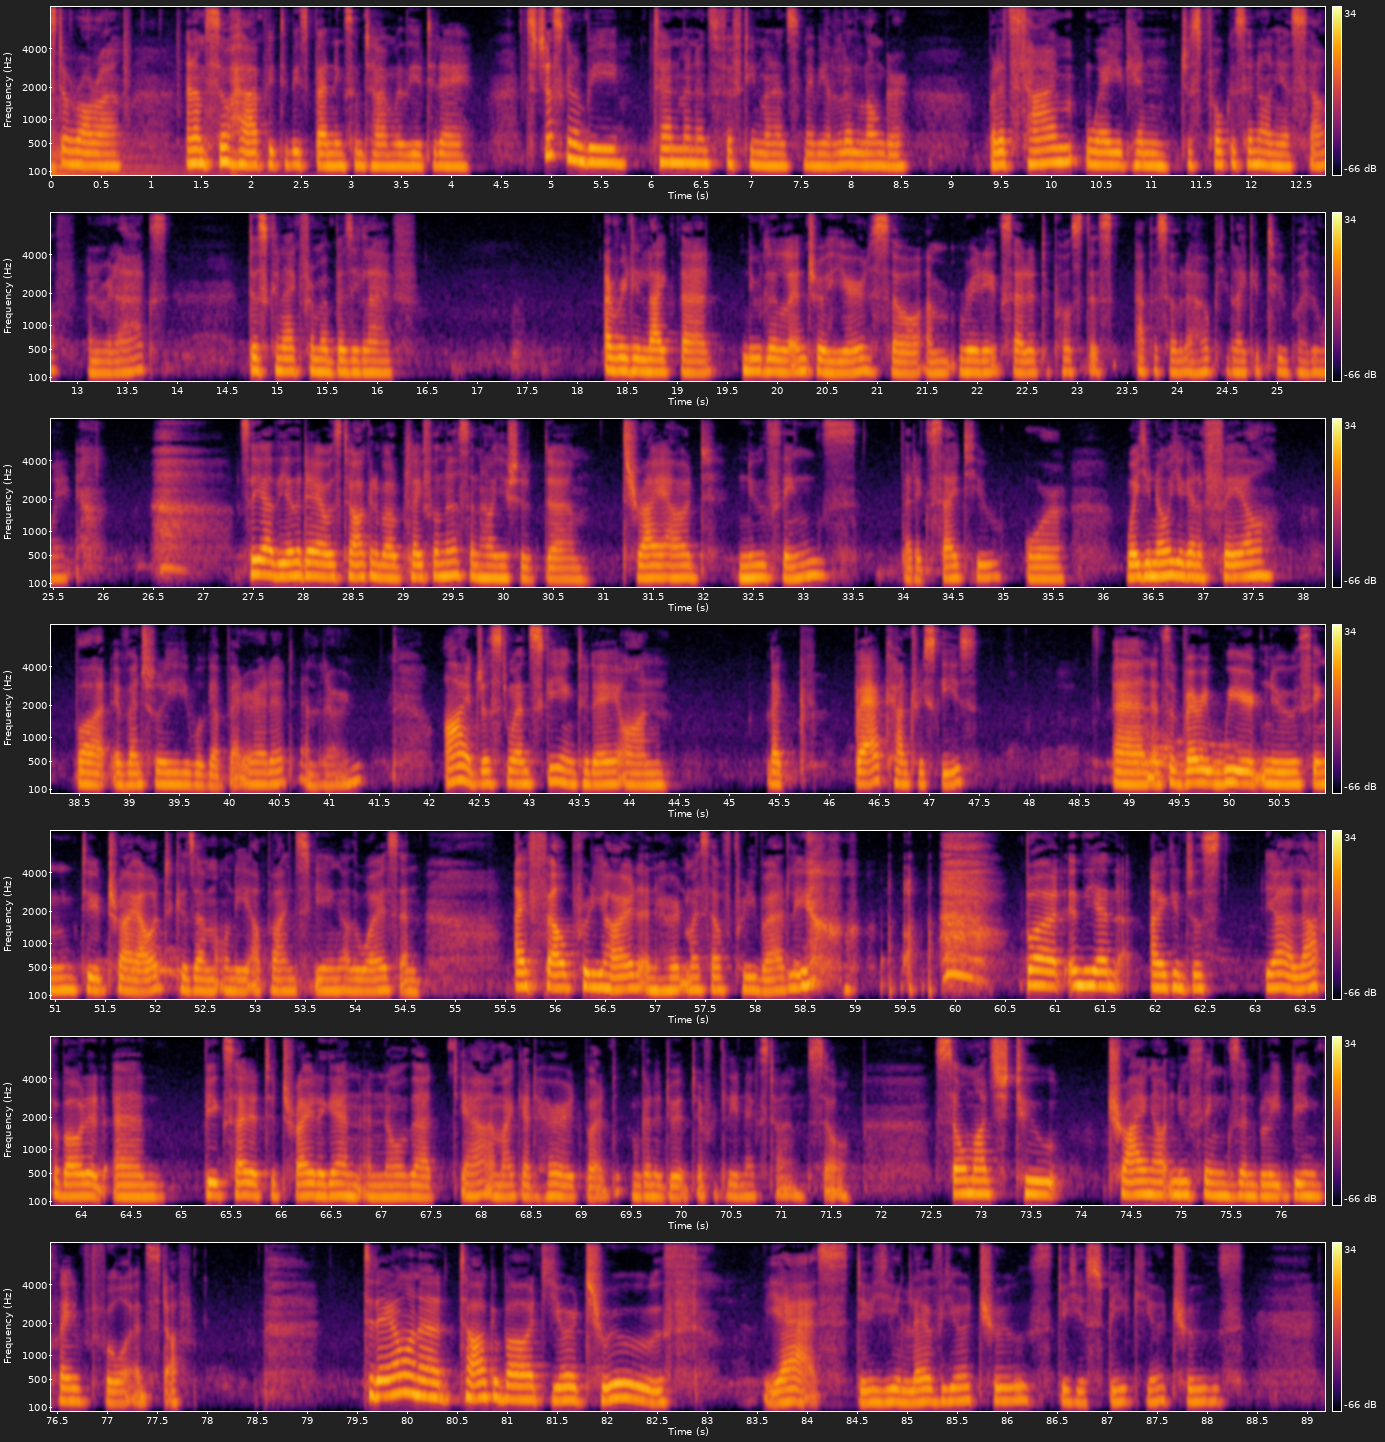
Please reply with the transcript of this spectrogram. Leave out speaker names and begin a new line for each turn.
host, Aurora, and I'm so happy to be spending some time with you today. It's just gonna be 10 minutes, 15 minutes, maybe a little longer, but it's time where you can just focus in on yourself and relax, disconnect from a busy life. I really like that new little intro here, so I'm really excited to post this episode. I hope you like it too, by the way. so, yeah, the other day I was talking about playfulness and how you should um, try out new things that excite you or where you know you're gonna fail, but eventually you will get better at it and learn. I just went skiing today on like backcountry skis and it's a very weird new thing to try out because I'm only alpine skiing otherwise, and I fell pretty hard and hurt myself pretty badly. but in the end, I can just yeah laugh about it and be excited to try it again and know that yeah I might get hurt, but I'm gonna do it differently next time. So so much to trying out new things and being playful and stuff. Today I want to talk about your truth. Yes, do you live your truth? Do you speak your truth?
